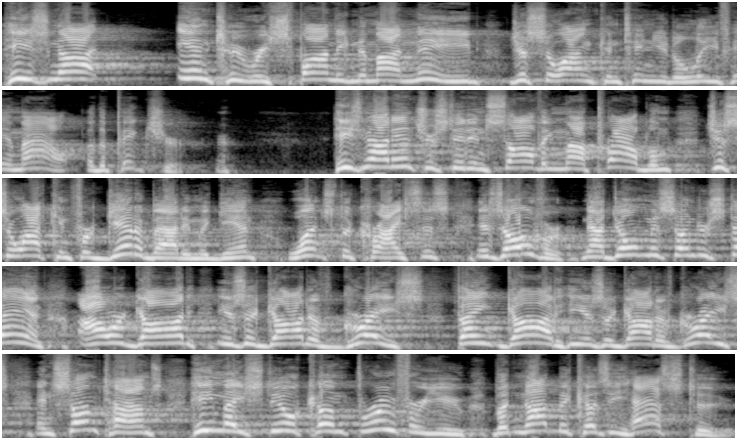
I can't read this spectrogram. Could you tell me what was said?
He's not into responding to my need just so I can continue to leave him out of the picture. He's not interested in solving my problem just so I can forget about him again once the crisis is over. Now, don't misunderstand. Our God is a God of grace. Thank God he is a God of grace. And sometimes he may still come through for you, but not because he has to.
